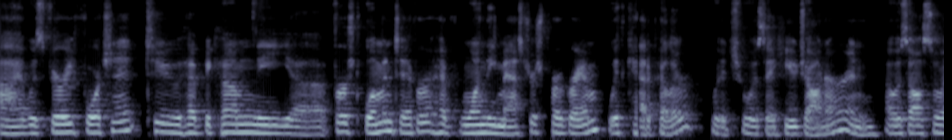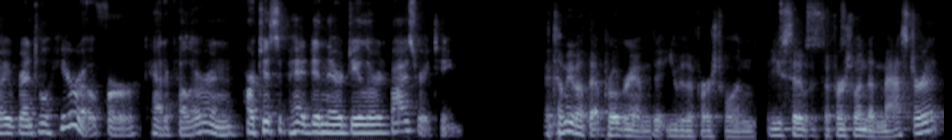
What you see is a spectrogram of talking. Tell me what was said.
I was very fortunate to have become the uh, first woman to ever have won the master's program with Caterpillar, which was a huge honor. And I was also a rental hero for Caterpillar and participated in their dealer advisory team. Tell me about that program that you were the first one. You said it was the first one to master it?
